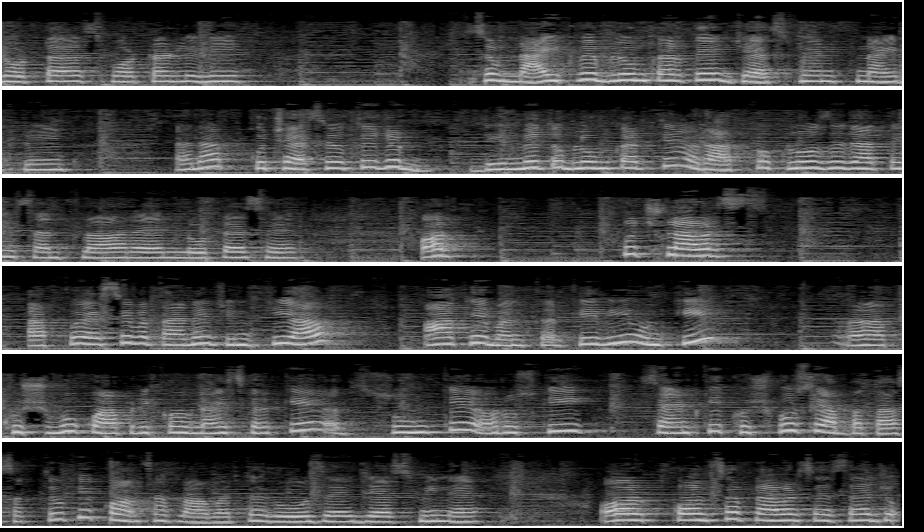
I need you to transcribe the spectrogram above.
लोटस वाटर लिली सब नाइट में ब्लूम करते हैं जैसमिन नाइट ग्रीन है ना? कुछ ऐसे होते हैं जो दिन में तो ब्लूम करते हैं रात को क्लोज हो जाते हैं सनफ्लावर है लोटस है, और कुछ फ्लावर्स आपको ऐसे बताने जिनकी आप आँखें बंद करके भी उनकी खुशबू को आप रिकॉग्नाइज करके, सूंघ के और उसकी सेंट की खुशबू से आप बता सकते हो कि कौन सा फ्लावर है रोज़ है जैस्मिन है। और कौन सा फ्लावर्स ऐसा है जो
